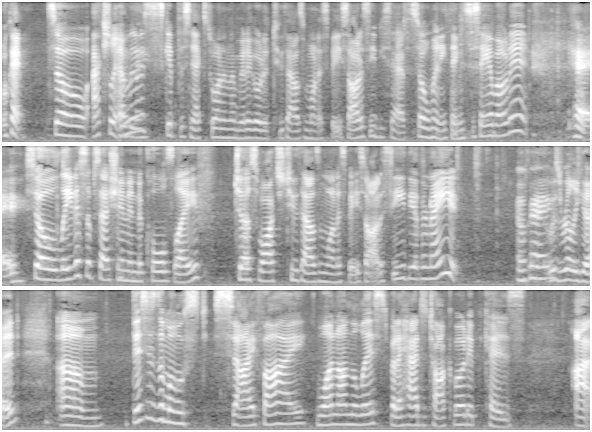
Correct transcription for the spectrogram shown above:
Okay, so actually, I'm going to skip this next one and I'm going to go to 2001 A Space Odyssey because I have so many things to say about it. okay. So, latest obsession in Nicole's life. Just watched 2001 A Space Odyssey the other night. Okay. It was really good. Um, this is the most sci-fi one on the list, but I had to talk about it because I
